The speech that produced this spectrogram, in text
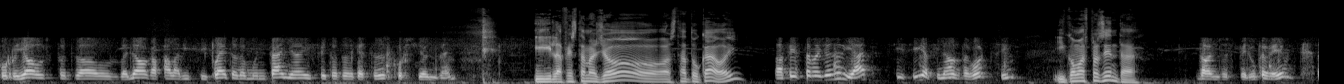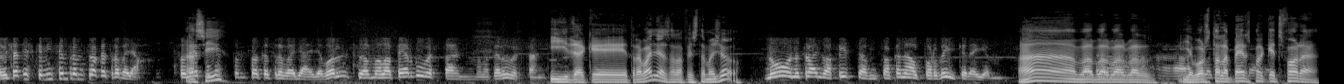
corriols, tots els d'allò, agafar la bicicleta de muntanya i fer totes aquestes excursions, eh? I la festa major està a tocar, oi? La festa major és aviat, sí, sí, a finals d'agost, sí. I com es presenta? Doncs espero que bé. La veritat és que a mi sempre em toca treballar. Són Ah, sí? que em toca treballar. Llavors me la perdo bastant, me la perdo bastant. I de què treballes a la festa major? No, no treballo a la festa, em toca anar al Port Vell, que dèiem. Ah, val, val, val, val. Ah, Llavors te la perds perquè ets fora.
